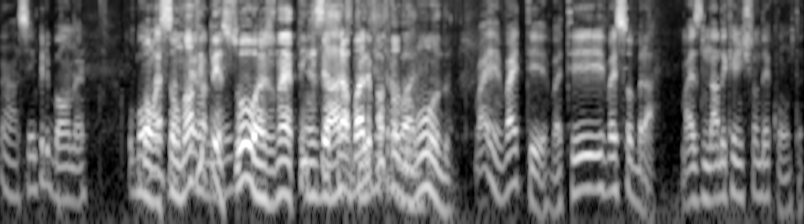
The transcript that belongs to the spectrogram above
Ah, sempre bom, né? O Bom, mas dessa são nove ferramenta- pessoas, né? Tem que Exato, ter trabalho para todo mundo. Vai, vai ter, vai ter e vai sobrar. Mas nada que a gente não dê conta.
